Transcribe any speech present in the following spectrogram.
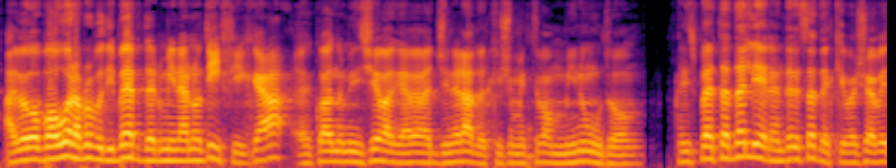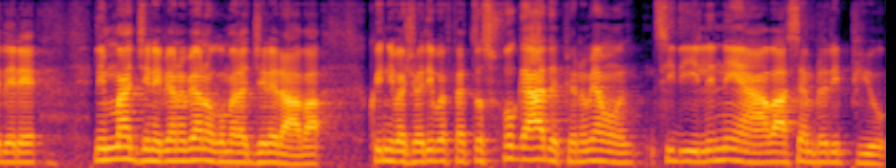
Avevo paura proprio di perdermi la notifica eh, quando mi diceva che aveva generato perché ci metteva un minuto. Rispetto a Dalli era interessante perché faceva vedere l'immagine piano piano come la generava quindi faceva tipo effetto sfogato e piano piano si delineava sempre di più.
